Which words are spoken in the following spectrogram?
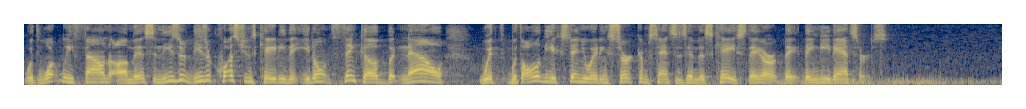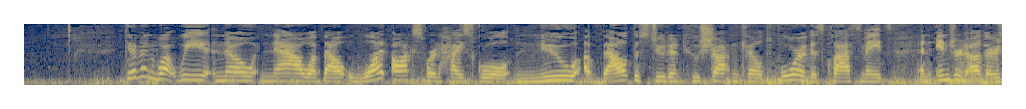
with what we found on this. And these are these are questions, Katie, that you don't think of, but now with with all of the extenuating circumstances in this case, they are they, they need answers. Given what we know now about what Oxford High School knew about the student who shot and killed four of his classmates and injured others,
